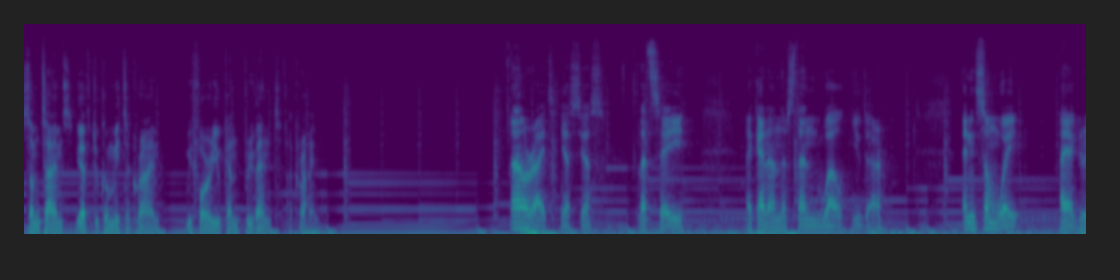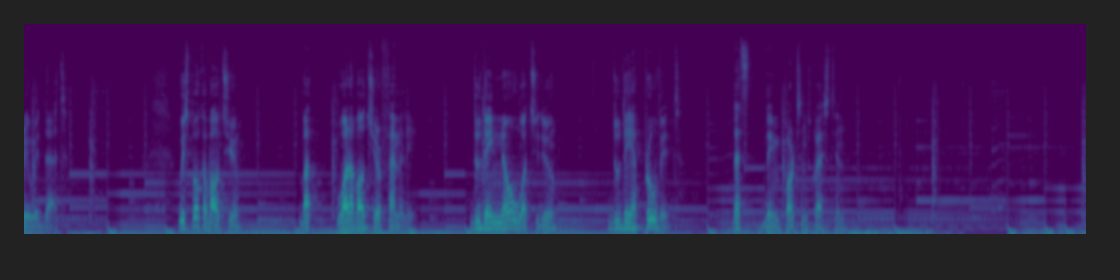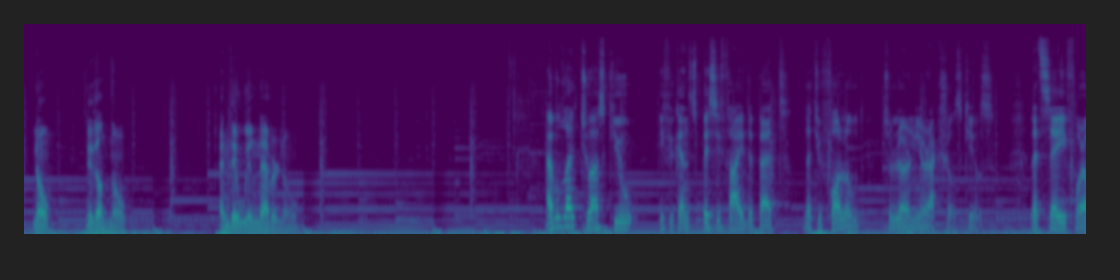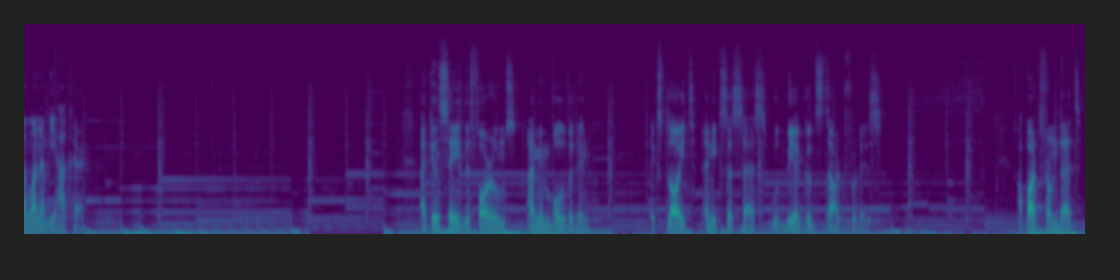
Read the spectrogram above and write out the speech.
Sometimes you have to commit a crime before you can prevent a crime. Alright, yes, yes. Let's say I can understand well you there. And in some way, I agree with that. We spoke about you, but what about your family? Do they know what to do? Do they approve it? That's the important question. No, they don't know. And they will never know. I would like to ask you if you can specify the path that you followed to learn your actual skills. Let's say for a wannabe hacker. I can say the forums I'm involved in. Exploit and XSS would be a good start for this. Apart from that,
